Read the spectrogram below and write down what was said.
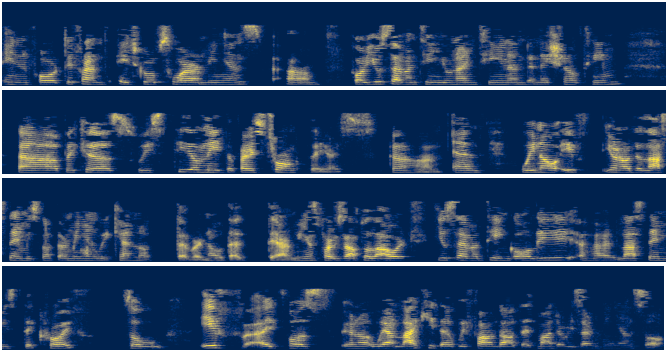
in for different age groups who are Armenians, um, for U17, U19, and the national team, uh, because we still need the very strong players. Um, and we know if, you know, the last name is not Armenian, we cannot ever know that they are Armenians. For example, our U17 goalie, her last name is De Cruyff. So if it was, you know, we are lucky that we found out that mother is Armenian. So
